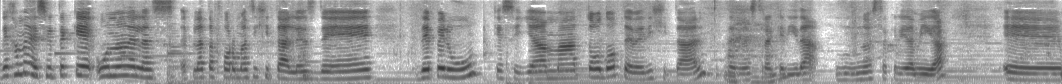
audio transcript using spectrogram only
déjame decirte que una de las plataformas digitales de, de Perú, que se llama Todo TV Digital, de nuestra querida, nuestra querida amiga, eh,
